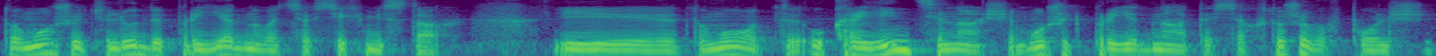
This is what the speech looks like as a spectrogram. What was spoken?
то можуть люди приєднуватися в всіх містах. І тому от українці наші можуть приєднатися, хто живе в Польщі,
